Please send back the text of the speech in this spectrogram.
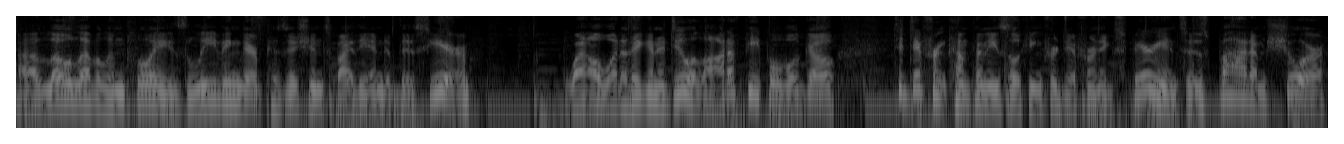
uh, low level employees, leaving their positions by the end of this year, well, what are they going to do? A lot of people will go to different companies looking for different experiences, but I'm sure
